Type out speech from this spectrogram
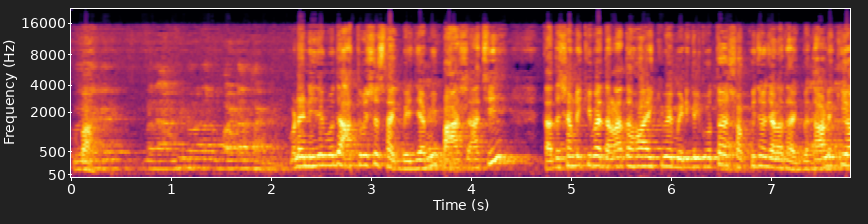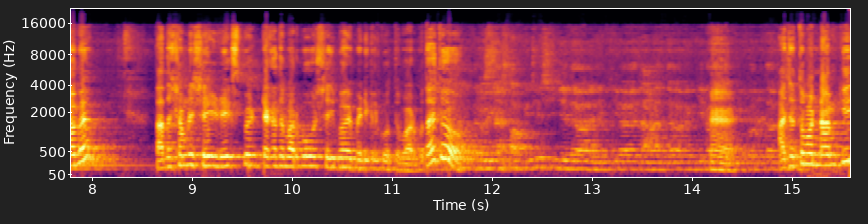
হয়ে। মানে। মানে নিজের মধ্যে আত্মবিশ্বাস থাকবে যে আমি পাস আছি তাদের সামনে কীভাবে দাঁড়াতে হয় কীভাবে মেডিকেল করতে হয় সবকিছু জানা থাকবে। তাহলে কি হবে? তাদের সামনে সেই রেসপেক্ট দেখাতে পারব সেইভাবে মেডিকেল করতে পারব তাই তো? হয় আচ্ছা তোমার নাম কি?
